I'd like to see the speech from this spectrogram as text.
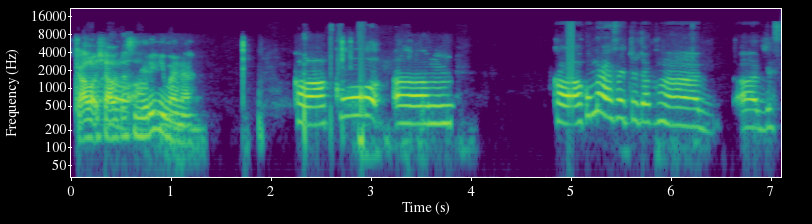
Kalau Kalau sendiri gimana? kalau aku em, kalau aku merasa cocok sama uh, bis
